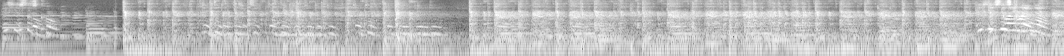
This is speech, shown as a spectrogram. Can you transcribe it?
This is, This is cool. cool. This, is. Bro, Bro,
